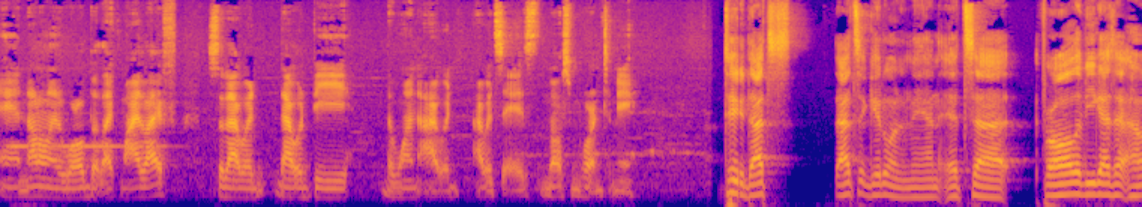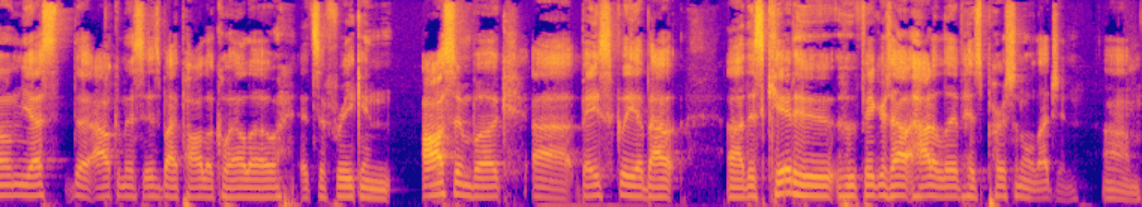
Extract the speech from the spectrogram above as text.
and not only the world, but like my life. So that would that would be the one I would I would say is most important to me. Dude, that's that's a good one, man. It's uh for all of you guys at home, yes, The Alchemist is by Paulo Coelho. It's a freaking awesome book, uh, basically about uh, this kid who who figures out how to live his personal legend. Um,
